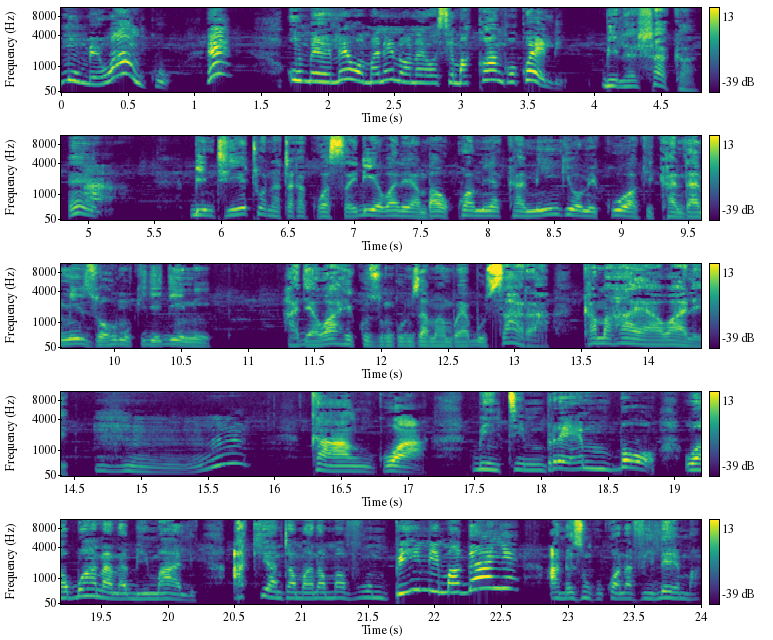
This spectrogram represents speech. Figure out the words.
Mume wangu eh? Umeelewa maneno anayosema kwangu kweli? Bila shaka eh. Binti yetu anataka kuwasaidia wale ambao kwa miaka mingi wamekuwa wakikandamizwa humu kijijini. Hajawahi kuzungumza mambo ya busara kama haya awali. Kangwa, binti mrembo wa bwana na Bimali, akiandamana mavumbini Maganye, amezungukwa na vilema,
